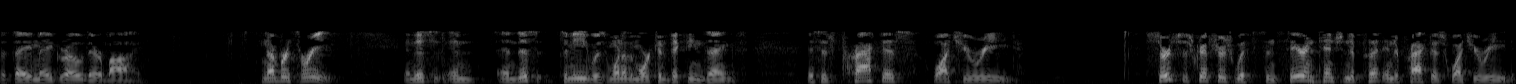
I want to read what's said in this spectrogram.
that they may grow thereby. Number three, and this, and, and this to me was one of the more convicting things. It says, practice what you read. Search the scriptures with sincere intention to put into practice what you read.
